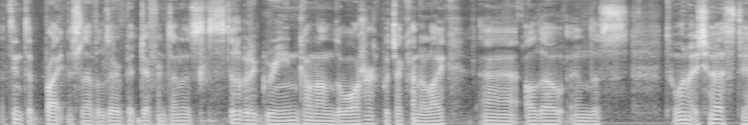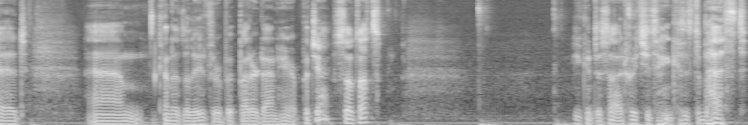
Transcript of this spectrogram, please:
I think the brightness levels are a bit different and there's still a bit of green coming on the water, which I kind of like. Uh, although in this, the one I just did, um, kind of the leaves are a bit better down here. But yeah, so that's, you can decide which you think is the best.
